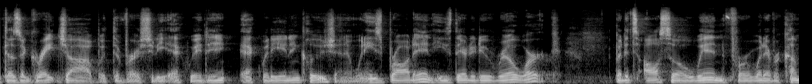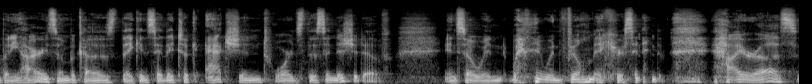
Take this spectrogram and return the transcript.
does a great job with diversity, equity, equity, and inclusion. And when he's brought in, he's there to do real work but it's also a win for whatever company hires them because they can say they took action towards this initiative. And so when when, when filmmakers hire us,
